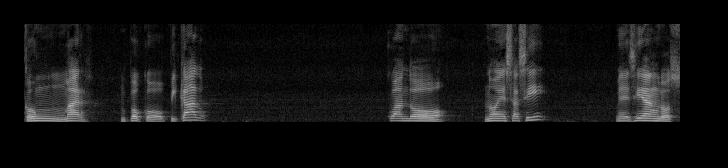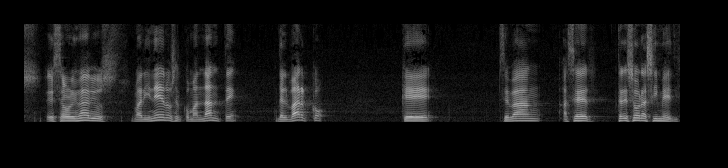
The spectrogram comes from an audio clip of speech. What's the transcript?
con un mar un poco picado. Cuando no es así, me decían los extraordinarios marineros, el comandante del barco, que se van a hacer tres horas y media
